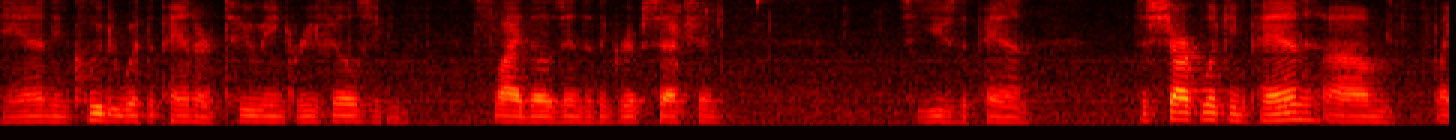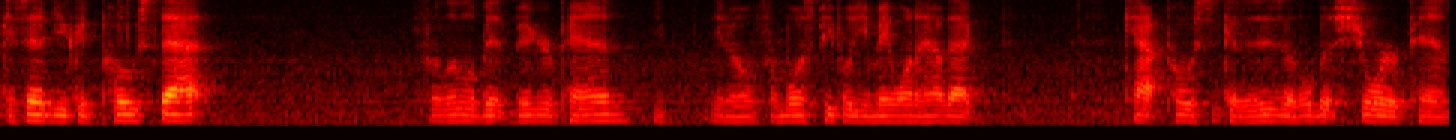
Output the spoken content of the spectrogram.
and included with the pen are two ink refills. You can slide those into the grip section to use the pen. It's a sharp looking pen. Um, like I said, you could post that for a little bit bigger pen. You, you know, for most people you may want to have that cap posted because it is a little bit shorter pen.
